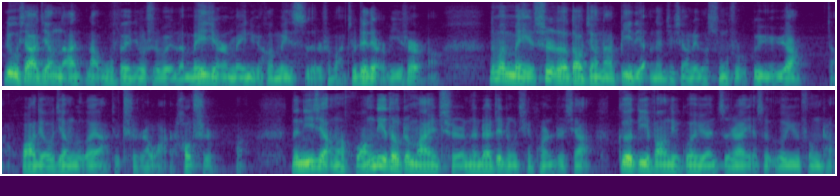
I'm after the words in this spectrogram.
六下江南，那无非就是为了美景、美女和美食，是吧？就这点儿逼事儿啊。那么每次他到江南必点的，就像这个松鼠桂鱼呀、啊花雕酱鹅呀，就吃这玩意儿，好吃啊。那你想啊，皇帝都这么爱吃，那在这种情况之下，各地方的官员自然也是阿谀奉承，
